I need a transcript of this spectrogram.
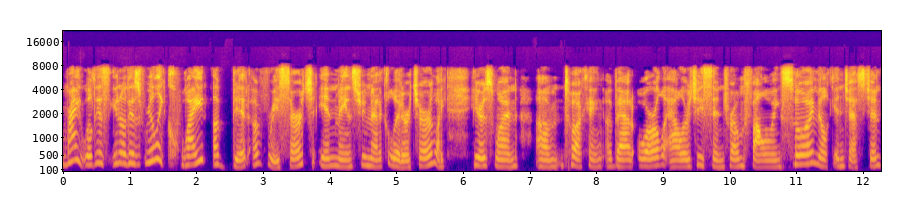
Right. Well, there's, you know, there's really quite a bit of research in mainstream medical literature. Like, here's one um, talking about oral allergy syndrome following soy milk ingestion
